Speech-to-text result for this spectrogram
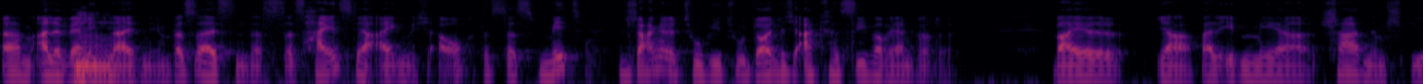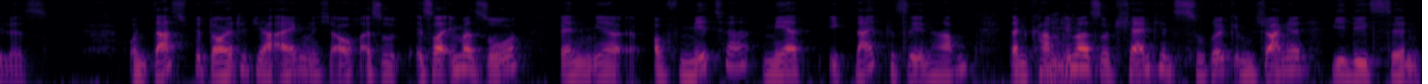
ähm, alle werden mhm. Ignite nehmen. Was heißt denn das? Das heißt ja eigentlich auch, dass das mit Jungle 2v2 deutlich aggressiver werden würde weil, ja, weil eben mehr Schaden im Spiel ist. Und das bedeutet ja eigentlich auch, also es war immer so, wenn wir auf Meta mehr Ignite gesehen haben, dann kamen mhm. immer so Champions zurück im Jungle wie Lee Sin,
